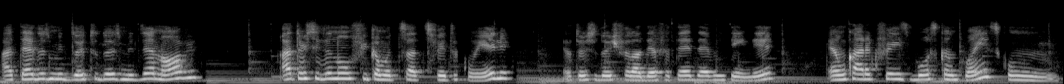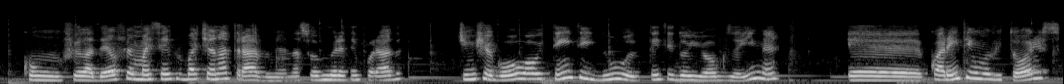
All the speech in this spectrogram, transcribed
até 2018 e 2019. A torcida não fica muito satisfeita com ele, o torcedor de Filadélfia até deve entender. É um cara que fez boas campanhas com, com Filadélfia, mas sempre batia na trave, né? Na sua primeira temporada, o time chegou a 82, 82 jogos aí, né? É, 41 vitórias,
